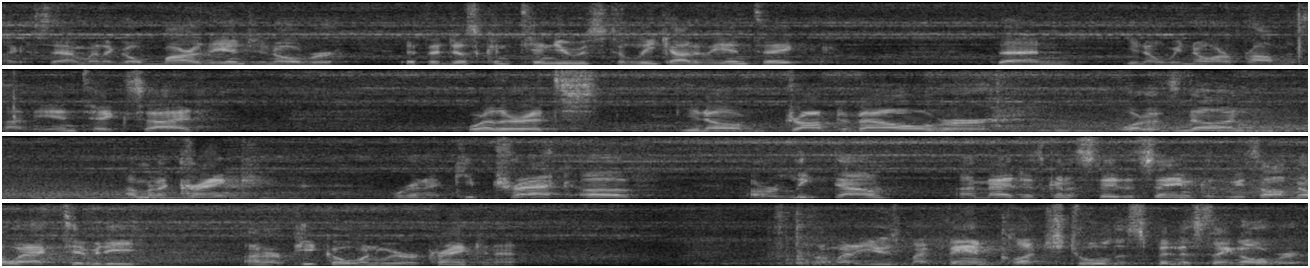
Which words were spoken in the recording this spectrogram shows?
Like I said, I'm going to go bar the engine over if it just continues to leak out of the intake, then you know we know our problem is on the intake side. Whether it's you know dropped a valve or what it's done, I'm gonna crank. We're gonna keep track of our leak down. I imagine it's gonna stay the same because we saw no activity on our Pico when we were cranking it. So I'm gonna use my fan clutch tool to spin this thing over,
